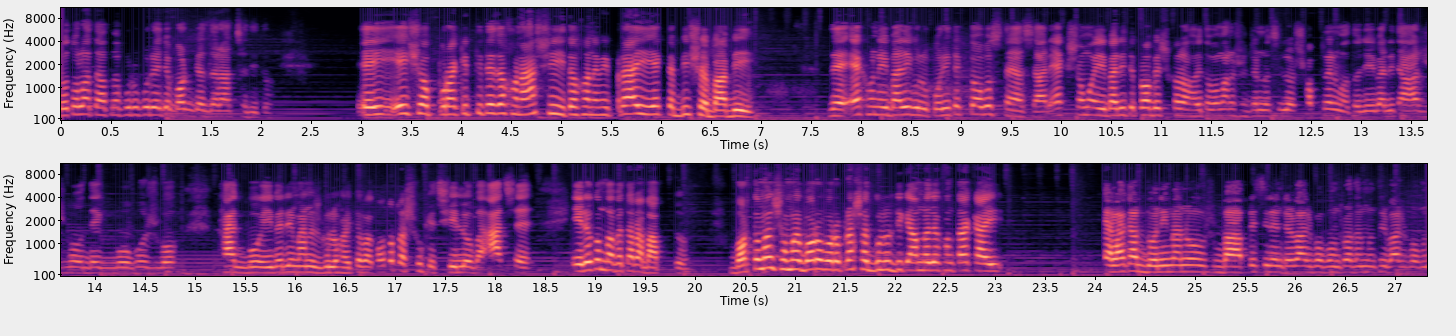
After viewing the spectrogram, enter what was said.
দোতলাতে আপনার পুরোপুরি এই যে বট গাছ দ্বারা আচ্ছাদিত। এই এই সব প্রকৃতিতে যখন আসি, তখন আমি প্রায় একটা বিষয় ভাবি যে এখন এই বাড়িগুলো পরিত্যক্ত অবস্থায় আছে। আর এক সময় এই বাড়িতে প্রবেশ করা হয়তো বা মানুষের জন্য ছিল স্বপ্নের মতো যে এই বাড়িতে আসব, দেখব, বসবো, থাকব। এই বাড়ির মানুষগুলো হয়তো বা কতটা সুখে ছিল বা আছে, এরকম ভাবে তারা ভাবতো। বর্তমান সময় বড় বড় প্রাসাদগুলোর দিকে আমরা যখন তাকাই, এলাকার ধনী মানুষ বা প্রেসিডেন্টের বাসভবন, প্রধানমন্ত্রীর বাসভবন,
